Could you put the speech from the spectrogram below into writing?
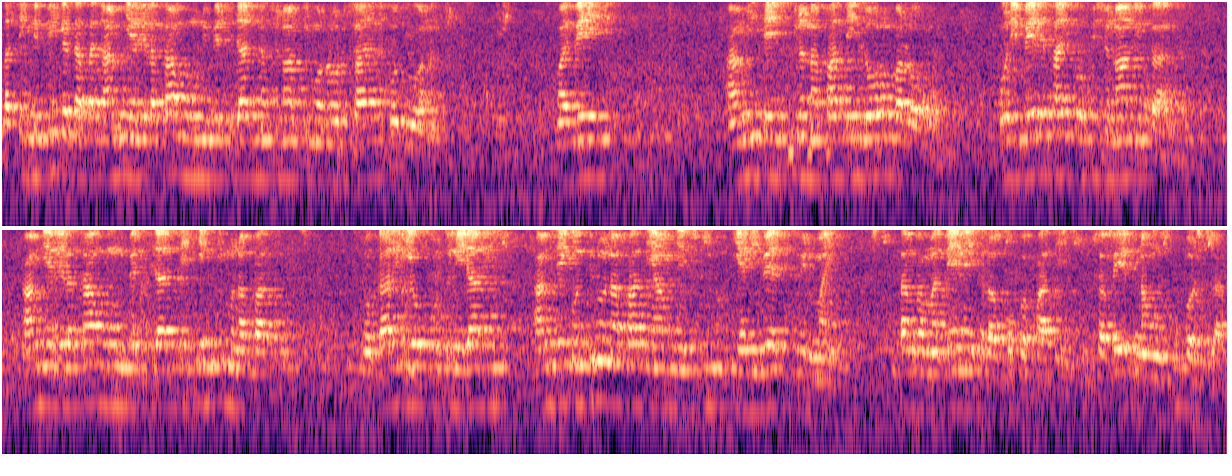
ला सिग्निफिकेंट तक हम ये रे लसाम यूनिवर्सिटी नेशनल की मोर साइंस को तो ना मैं वे हम इसे स्कूल नफाते दोरम बलो और ये मेरे science professional am de relasar Universidade sem tempo na parte. Tocar e oportunidade, am să continuo na parte am estudo e mai. irmãs. Tanga matene que la ocupa parte, o saber não ocupa lugar.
